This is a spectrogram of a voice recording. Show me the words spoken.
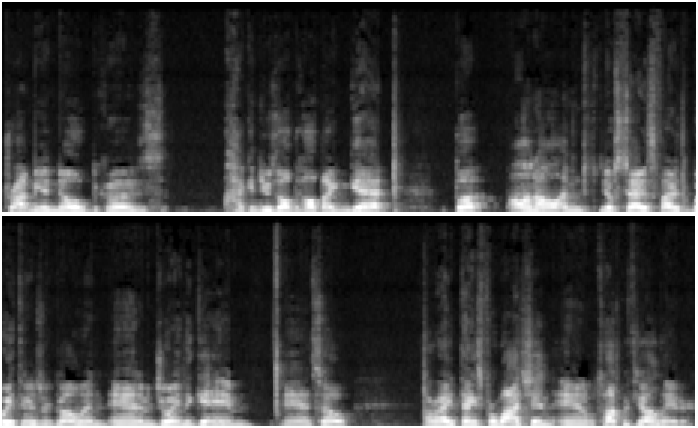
drop me a note because I can use all the help I can get. But all in all, I'm you know satisfied with the way things are going and I'm enjoying the game. And so, all right, thanks for watching and we'll talk with y'all later.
